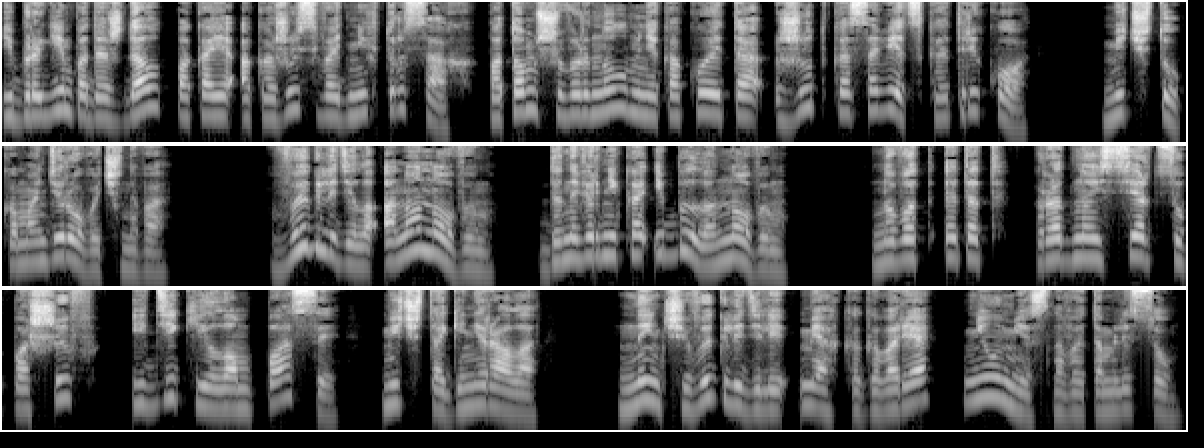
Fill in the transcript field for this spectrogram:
Ибрагим подождал, пока я окажусь в одних трусах, потом швырнул мне какое-то жутко советское трико, мечту командировочного. Выглядело оно новым, да наверняка и было новым, но вот этот родной сердцу пошив и дикие лампасы, мечта генерала, нынче выглядели, мягко говоря, неуместно в этом лесу.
